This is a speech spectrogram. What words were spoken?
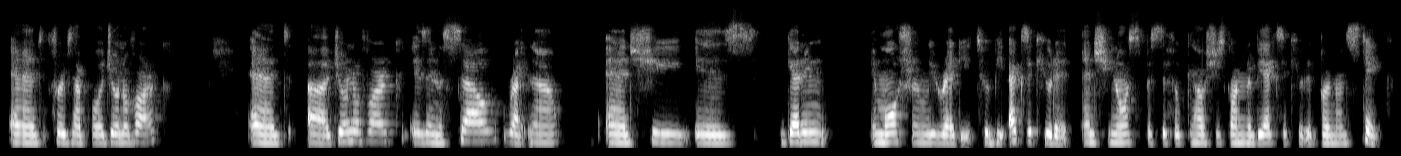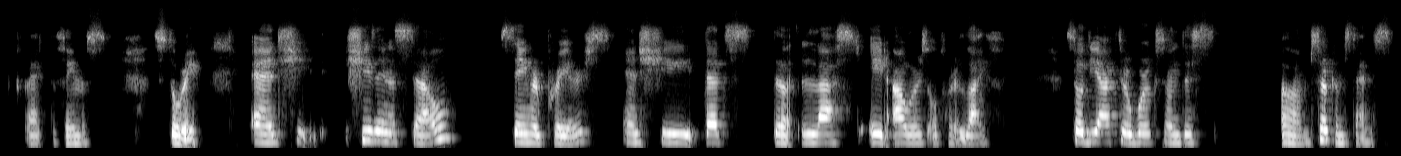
And for example, Joan of Arc. And uh, Joan of Arc is in a cell right now, and she is getting emotionally ready to be executed. And she knows specifically how she's going to be executed, burned on stake, like the famous story. And she she's in a cell saying her prayers, and she that's the last eight hours of her life. So the actor works on this um, circumstance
